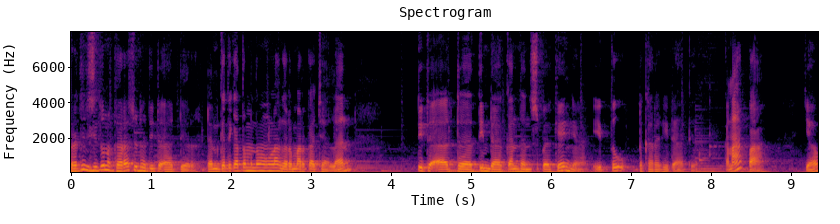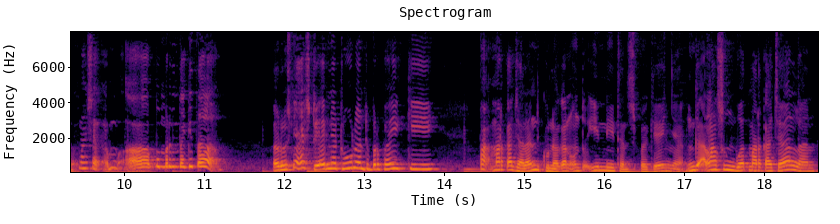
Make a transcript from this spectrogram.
Berarti di situ negara sudah tidak hadir dan ketika teman-teman melanggar marka jalan tidak ada tindakan dan sebagainya itu negara tidak hadir. Kenapa? Ya masa uh, pemerintah kita harusnya SDM-nya dulu yang diperbaiki Pak marka jalan digunakan untuk ini dan sebagainya enggak langsung buat marka jalan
